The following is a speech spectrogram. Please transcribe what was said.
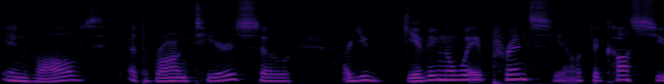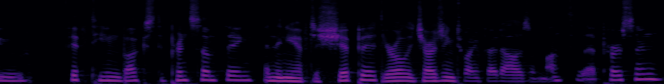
involved at the wrong tiers? So are you giving away prints? You know, if it costs you 15 bucks to print something and then you have to ship it, you're only charging $25 a month to that person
